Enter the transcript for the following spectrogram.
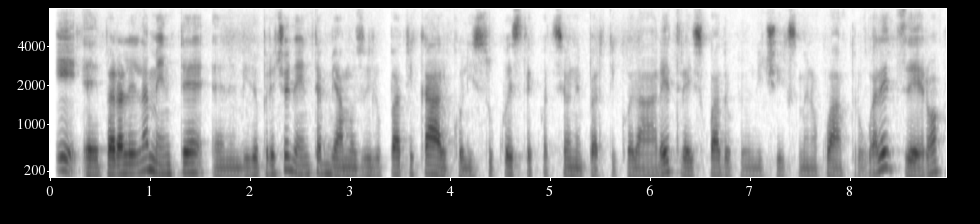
E eh, parallelamente eh, nel video precedente abbiamo sviluppato i calcoli su questa equazione particolare 3x quadro più 11x meno 4 uguale 0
